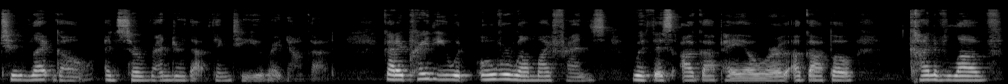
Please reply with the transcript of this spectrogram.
to let go and surrender that thing to you right now, God? God, I pray that you would overwhelm my friends with this agapeo or agapo kind of love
